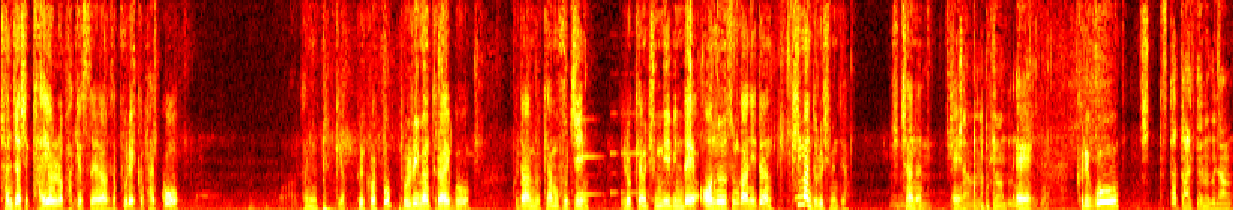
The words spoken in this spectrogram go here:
전자식 다이얼로 바뀌었어요. 그래서 브레이크 밟고 설명 드릴게요. 브레이크 밟고 돌리면 드라이브, 그 다음에 이렇게 하면 후진, 이렇게 하면 중립인데 어느 순간이든 P만 누르시면 돼요. 주차는. 음, 주차는 그냥 피만 누르면 예. 되고. 그리고 시- 스타트 할 때는 그냥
